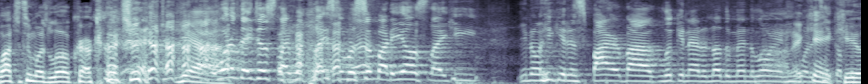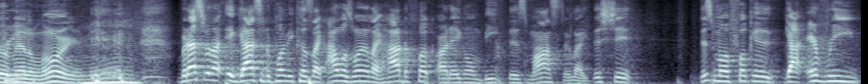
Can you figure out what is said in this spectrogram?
watching too much Lovecraft Country. yeah. what if they just like replace him with somebody else? Like he, you know, he get inspired by looking at another Mandalorian. he they to can't take kill up the. Mandalorian, man. But that's what I, it got to the point because like I was wondering like how the fuck are they gonna beat this monster? Like this shit, this motherfucker got every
